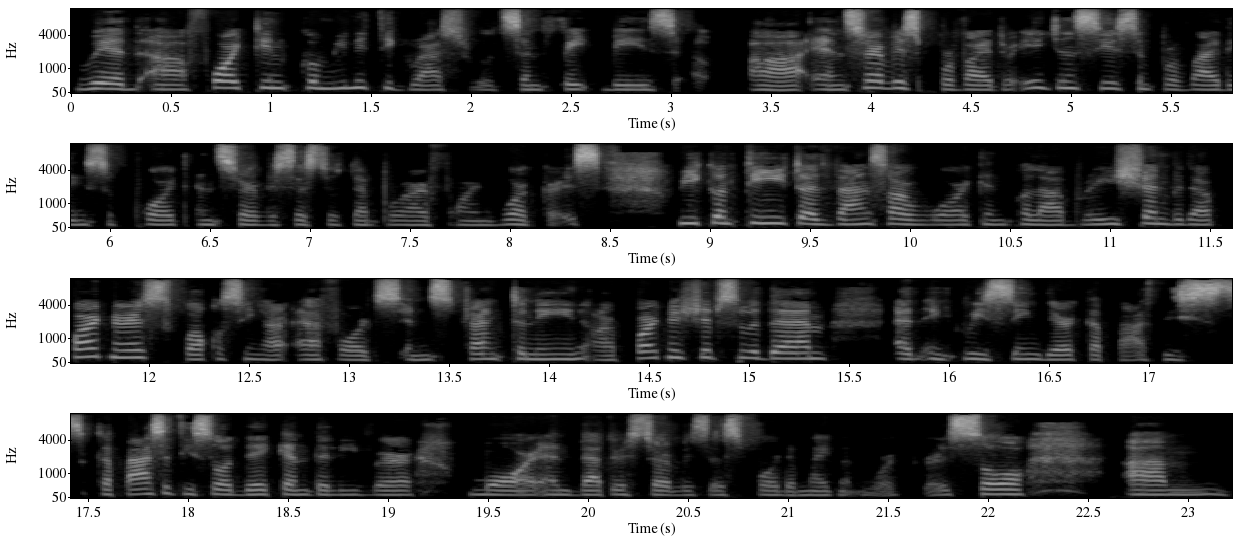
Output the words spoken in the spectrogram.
with uh, 14 community grassroots and faith-based uh, and service provider agencies in providing support and services to temporary foreign workers. We continue to advance our work in collaboration with our partners, focusing our efforts in strengthening our partnerships with them and increasing their capacities, capacity so they can deliver more and better services for the migrant workers. So um,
